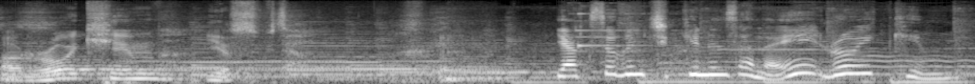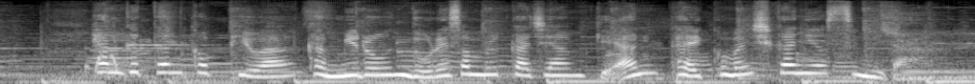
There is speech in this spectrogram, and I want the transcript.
아, 로이킴이었습니다 약속은 지키는 사나이 로이킴. 향긋한 커피와 감미로운 노래 선물까지 함께한 달콤한 시간이었습니다.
